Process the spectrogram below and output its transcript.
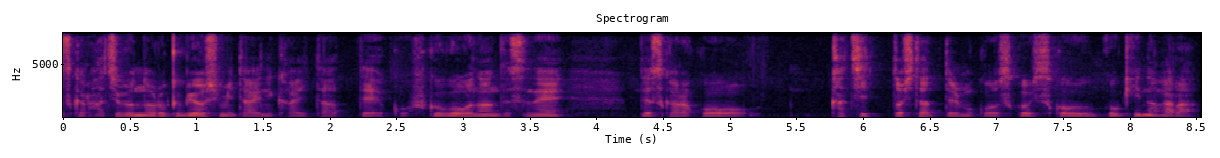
ですから8分の6拍子みたいに書いてあってこう複合なんですねですからこうカチッとしたっていうよりもこう少しこう動きながら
